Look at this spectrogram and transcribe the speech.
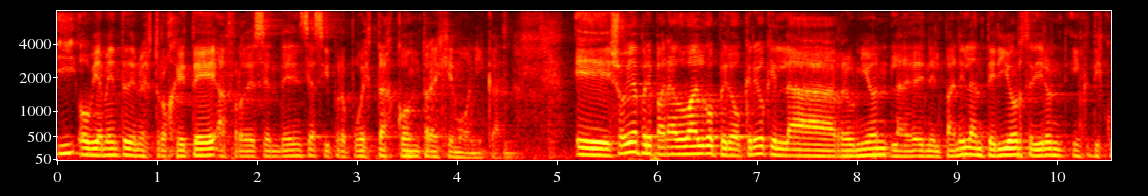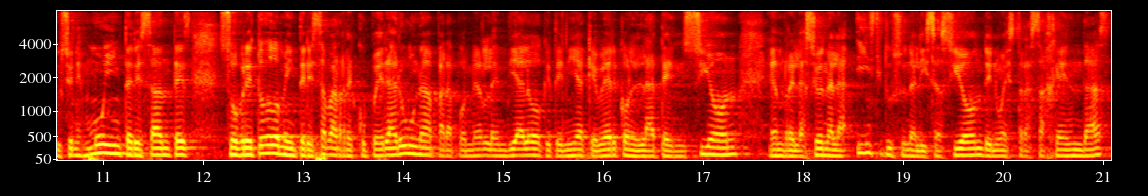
y obviamente de nuestro GT, afrodescendencias y propuestas contrahegemónicas. Eh, yo había preparado algo, pero creo que en la reunión, en el panel anterior, se dieron discusiones muy interesantes. Sobre todo me interesaba recuperar una para ponerla en diálogo que tenía que ver con la tensión en relación a la institucionalización de nuestras agendas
